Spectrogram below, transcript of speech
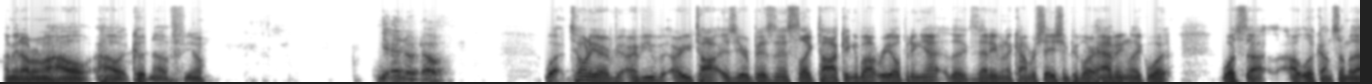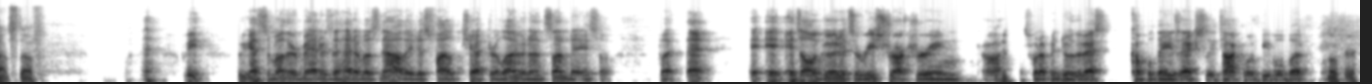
I mean, I don't know how how it couldn't have. You know, Yeah, no doubt. what Tony? Are, have you are you talk? Is your business like talking about reopening yet? Like, is that even a conversation people are having? Like, what what's the outlook on some of that stuff? we we got some other matters ahead of us now. They just filed Chapter 11 on Sunday, so but that it, it- it's all good. It's a restructuring. Uh, that's what I've been doing the last couple days, actually talking with people. But Okay.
